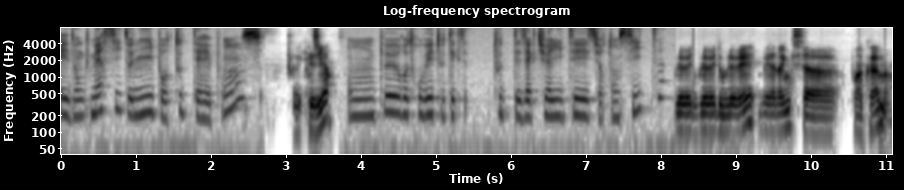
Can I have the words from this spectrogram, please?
Et donc merci Tony pour toutes tes réponses. Avec plaisir. On peut retrouver toutes, ex- toutes tes actualités sur ton site www.belladrinks.com.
